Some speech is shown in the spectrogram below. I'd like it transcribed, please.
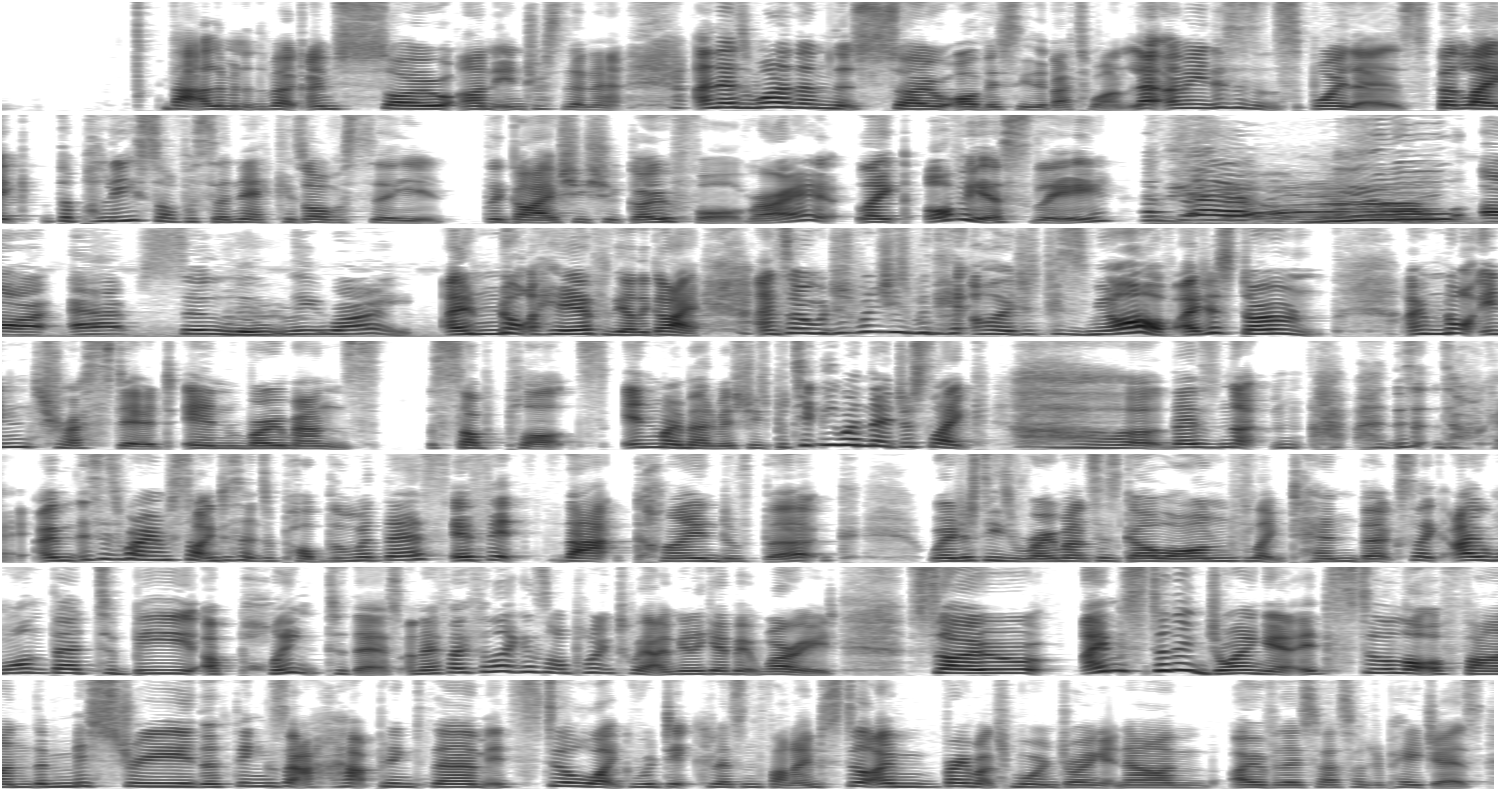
that element of the book. I'm so uninterested in it. And there's one of them that's so obviously the better one. I mean, this isn't spoilers, but like the police officer Nick is obviously the guy she should go for, right? Like, obviously. You are absolutely right. I'm not here for the other guy. And so just when she's with him, oh, it just pisses me off. I just don't, I'm not interested in romance subplots in my murder mysteries, particularly when they're just like, there's no, this, okay, I'm, this is where I'm starting to sense a problem with this. If it's that kind of book where just these romances go on for like 10 books, like I want there to be a point to this. And if I feel like there's not a point to it, I'm going to get a bit worried. So I'm still enjoying it. It's still a lot of fun. The mystery, the things that are happening to them, it's still like ridiculous and fun. I'm still, I'm very much more enjoying it now. I'm over those first 100 pages.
